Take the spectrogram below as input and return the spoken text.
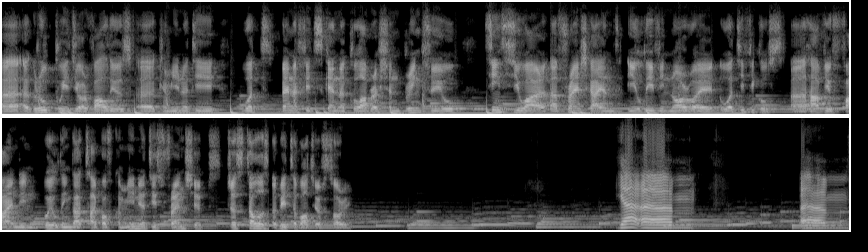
uh, a group with your values, a community? What benefits can a collaboration bring to you? Since you are a French guy and you live in Norway, what difficulties uh, have you find in building that type of communities, friendships? Just tell us a bit about your story. Yeah. Um, um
